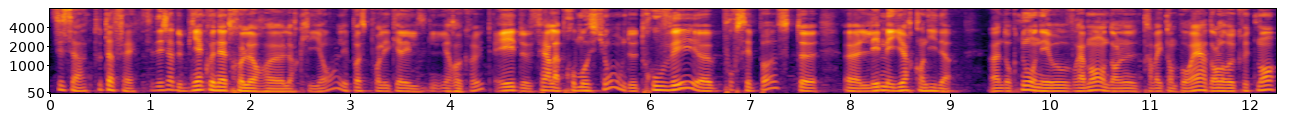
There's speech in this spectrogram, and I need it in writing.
C'est ça, tout à fait. C'est déjà de bien connaître euh, leurs clients, les postes pour lesquels ils les recrutent, et de faire la promotion, de trouver euh, pour ces postes euh, les meilleurs candidats. Hein, donc nous, on est vraiment dans le travail temporaire, dans le recrutement,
